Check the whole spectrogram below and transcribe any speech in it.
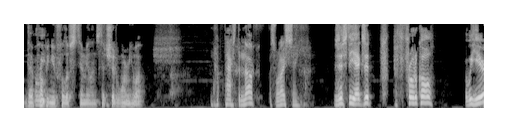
They're oh, pumping you full of stimulants that should warm you up. Not fast enough. That's what I say. Is this the exit p- protocol? Are we here?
